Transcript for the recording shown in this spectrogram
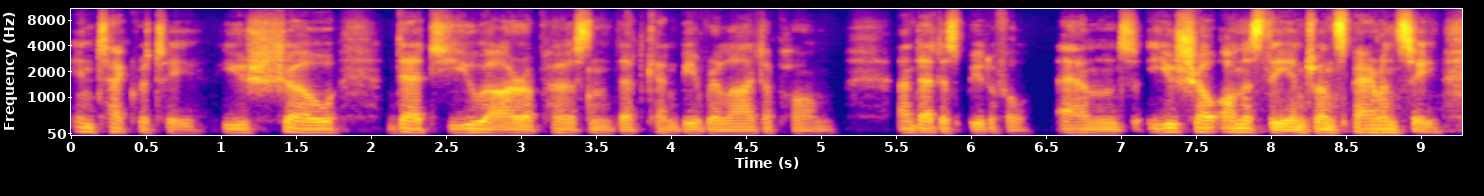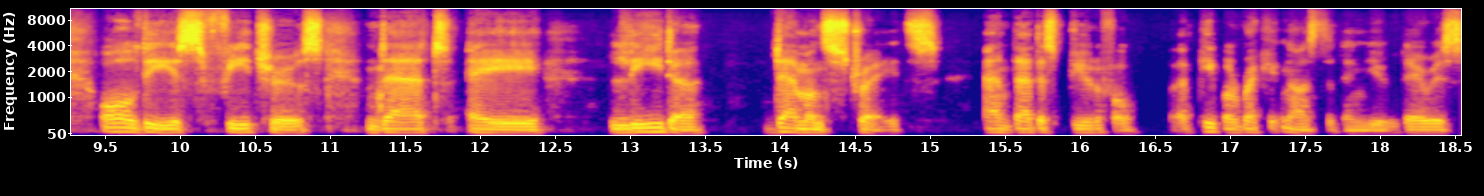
integrity. You show that you are a person that can be relied upon. And that is beautiful. And you show honesty and transparency. All these features that a leader demonstrates and that is beautiful people recognize it in you there is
